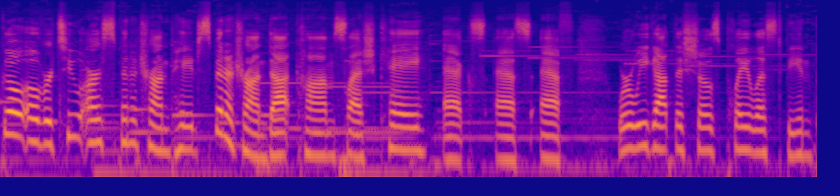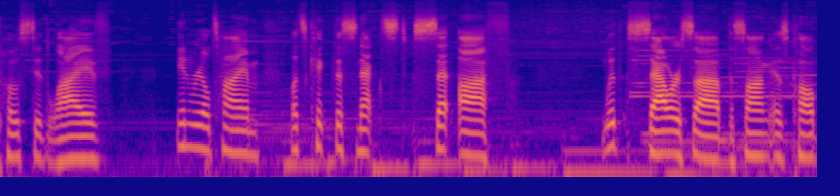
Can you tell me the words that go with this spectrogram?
go over to our Spinitron page, spinitron.com slash KXSF, where we got this show's playlist being posted live in real time. Let's kick this next set off with Sour Sob. The song is called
